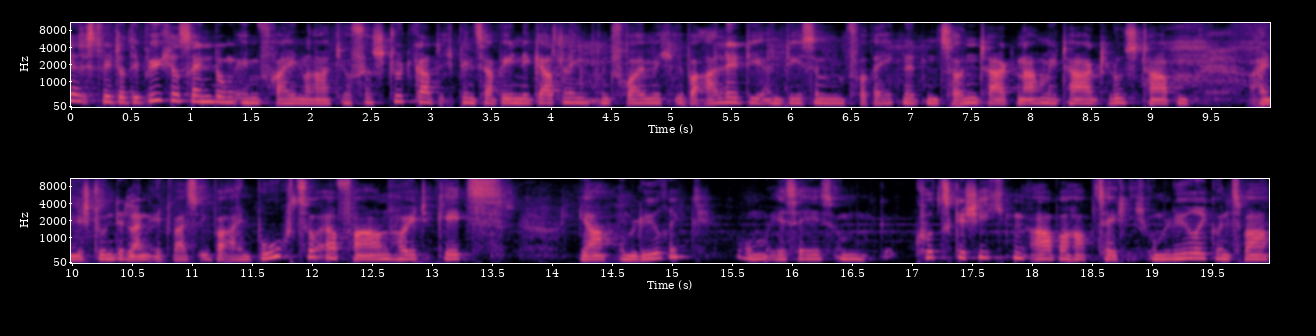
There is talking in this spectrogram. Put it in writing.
Hier ist wieder die Büchersendung im Freien Radio für Stuttgart. Ich bin Sabine Gertling und freue mich über alle, die an diesem verregneten Sonntagnachmittag Lust haben, eine Stunde lang etwas über ein Buch zu erfahren. Heute geht es ja, um Lyrik, um Essays, um Kurzgeschichten, aber hauptsächlich um Lyrik. Und zwar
